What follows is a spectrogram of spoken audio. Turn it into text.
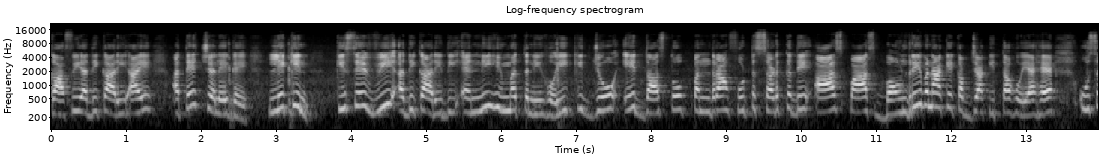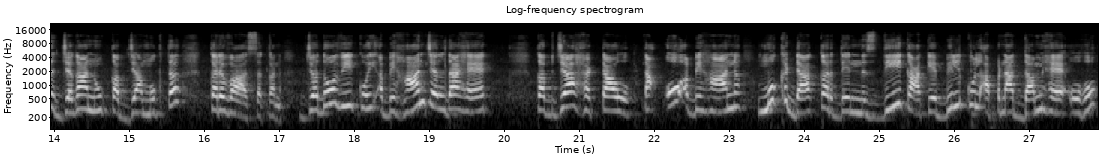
ਕਾਫੀ ਅਧਿਕਾਰੀ ਆਏ ਅਤੇ ਚਲੇ ਗਏ। ਲੇਕਿਨ ਕਿਸੇ ਵੀ ਅਧਿਕਾਰੀ ਦੀ ਇੰਨੀ ਹਿੰਮਤ ਨਹੀਂ ਹੋਈ ਕਿ ਜੋ ਇਹ 10 ਤੋਂ 15 ਫੁੱਟ ਸੜਕ ਦੇ ਆਸ-ਪਾਸ ਬਾਉਂਡਰੀ ਬਣਾ ਕੇ ਕਬਜ਼ਾ ਕੀਤਾ ਹੋਇਆ ਹੈ, ਉਸ ਜਗ੍ਹਾ ਨੂੰ ਕਬਜ਼ਾ ਮੁਕਤ ਕਰਵਾ ਸਕਣ। ਜਦੋਂ ਵੀ ਕੋਈ ਅਭਿਆਨ ਚੱਲਦਾ ਹੈ, ਕਬਜ਼ਾ ਹਟਾਓ, ਤਾਂ ਉਹ ਅਭਿਆਨ ਮੁੱਖ ਡਾਕਘਰ ਦੇ ਨਜ਼ਦੀਕ ਆ ਕੇ ਬਿਲਕੁਲ ਆਪਣਾ ਦਮ ਹੈ, ਉਹ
